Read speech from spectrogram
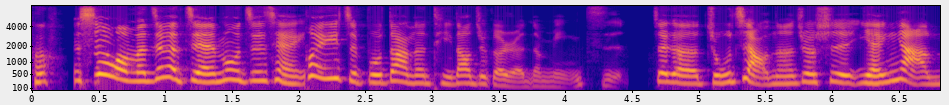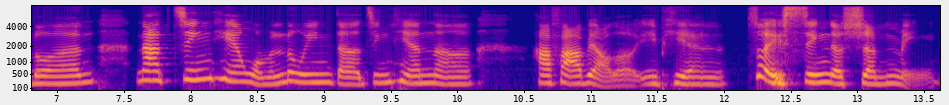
是我们这个节目之前会一直不断的提到这个人的名字。这个主角呢，就是炎亚纶。那今天我们录音的今天呢，他发表了一篇最新的声明。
